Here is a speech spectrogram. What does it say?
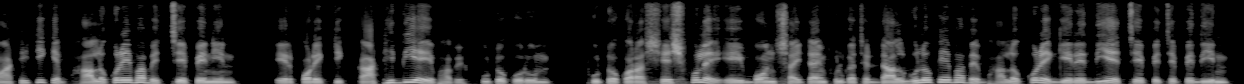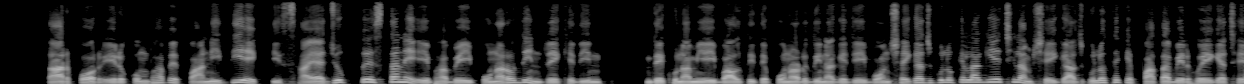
মাটিটিকে ভালো করে এভাবে চেপে নিন। এরপর একটি কাঠি দিয়ে এভাবে ফুটো করুন। ফুটো করা শেষ হলে এই বনসাই টাইম ফুল গাছের ডালগুলোকে এভাবে ভালো করে গেড়ে দিয়ে চেপে চেপে দিন। তারপর এরকমভাবে পানি দিয়ে একটি ছায়াযুক্ত স্থানে এভাবে এই পনেরো দিন রেখে দিন। দেখুন, আমি এই বালতিতে পনেরো দিন আগে যেই বনসাই গাছগুলোকে লাগিয়েছিলাম, সেই গাছগুলো থেকে পাতা বের হয়ে গেছে।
